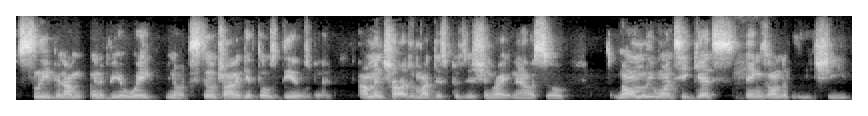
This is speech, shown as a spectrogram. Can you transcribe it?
sleeping, I'm going to be awake, you know, still trying to get those deals. But I'm in charge of my disposition right now. So normally once he gets things on the lead sheet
